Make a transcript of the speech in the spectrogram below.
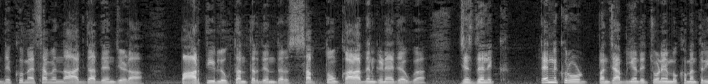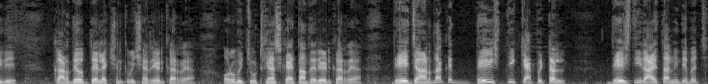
ਦੇਖੋ, ਮੈਂ ਸਮਝਦਾ ਅੱਜ ਦਾ ਦਿਨ ਜਿਹੜਾ ਭਾਰਤੀ ਲੋਕਤੰਤਰ ਦੇ ਅੰਦਰ ਸਭ ਤੋਂ ਕਾਲਾ ਦਿਨ ਗਿਣਿਆ ਜਾਊਗਾ, ਜਿਸ ਦਿਨ ਇੱਕ 3 ਕਰੋੜ ਪੰਜਾਬੀਆਂ ਦੇ ਚੁਣੇ ਮੁੱਖ ਮੰਤਰੀ ਦੇ ਘਰ ਦੇ ਉੱਤੇ ਇਲੈਕਸ਼ਨ ਕਮਿਸ਼ਨ ਰੇਡ ਕਰ ਰਿਹਾ ਔਰ ਉਹ ਵੀ ਝੂਠੀਆਂ ਸ਼ਿਕਾਇਤਾਂ ਤੇ ਰੇਡ ਕਰ ਰਿਹਾ। ਦੇਸ਼ ਜਾਣਦਾ ਕਿ ਦੇਸ਼ ਦੀ ਕੈਪੀਟਲ, ਦੇਸ਼ ਦੀ ਰਾਜਧਾਨੀ ਦੇ ਵਿੱਚ,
